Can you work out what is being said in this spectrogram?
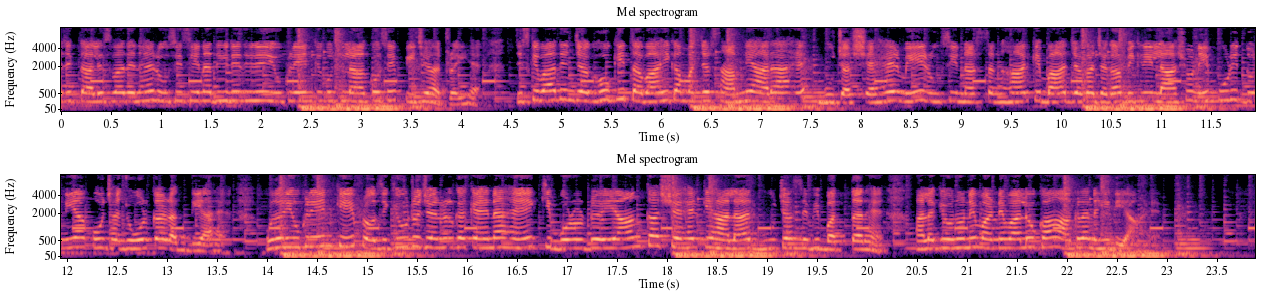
आज इकतालीसवा दिन है। रूसी सेना धीरे धीरे यूक्रेन के कुछ इलाकों से पीछे हट रही है। जिसके बाद इन जगहों की तबाही का मंजर सामने आ रहा है। बूचा शहर में रूसी नरसंहार के बाद जगह जगह बिखरी लाशों ने पूरी दुनिया को झंझोर कर रख दिया है। उधर यूक्रेन के प्रोसिक्यूटर जनरल का कहना है कि बोरोडयांका शहर के हालात बूचा से भी बदतर है। हालाँकि उन्होंने मरने वालों का आंकड़ा नहीं दिया है।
